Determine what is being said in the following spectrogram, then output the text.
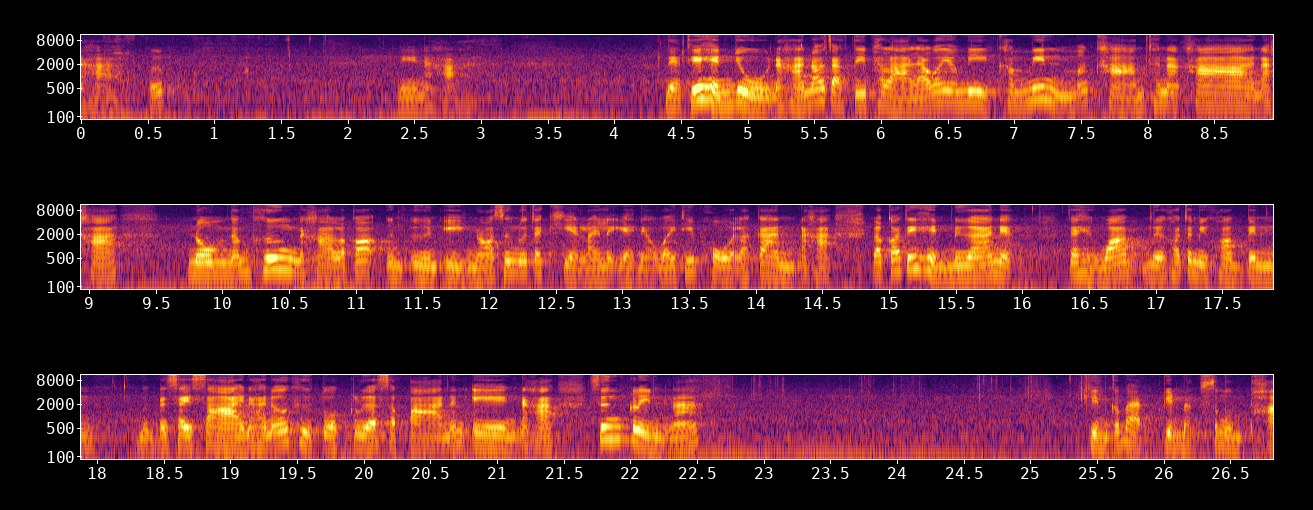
นะคะปึ๊บนี่นะคะเนี่ยที่เห็นอยู่นะคะ นอกจากตีผลาแล้วก็ยังมีขมิ้นมะขามธนาคานะคะ นมน้ำผึ้งนะคะ แล้วก็อื่นๆอีกเนาะซึ่งนุ้จะเขียนรายละเอียดเนี่ยไว้ที่โพสละกันนะคะ แล้วก็ที่เห็นเนื้อเนี่ยจะเห็นว่าเนื้อเขาจะมีความเป็นเหมือนเป็นทรายๆนะคะนั่นก็คือตัวเกลือสปานั่นเองนะคะ ซึ่งกลิ่นนะกลิ่นก็แบบกลิ่นแบบสมุนไพร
